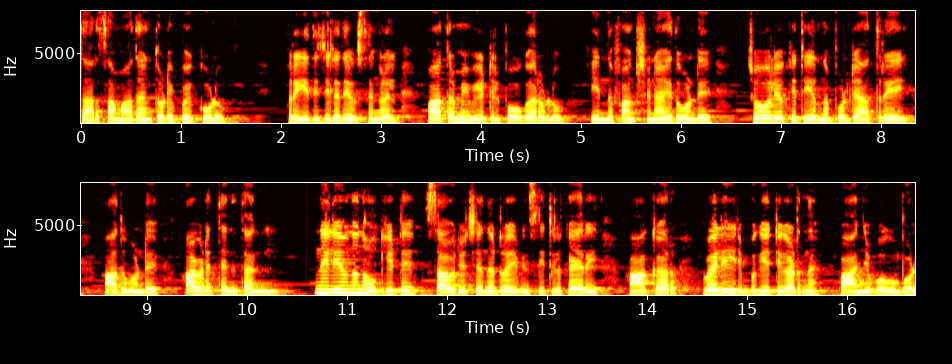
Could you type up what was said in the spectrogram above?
സാർ സമാധാനത്തോടെ പോയിക്കോളൂ. പ്രീതി ചില ദിവസങ്ങളിൽ മാത്രമേ വീട്ടിൽ പോകാറുള്ളൂ. ഇന്ന് ഫംഗ്ഷൻ ആയതുകൊണ്ട് ജോലിയൊക്കെ തീർന്നപ്പോൾ രാത്രിയായി. അതുകൊണ്ട് അവിടെ തന്നെ തങ്ങി. നിലയൊന്ന് നോക്കിയിട്ട് സൗരവ് ചെന്ന് ഡ്രൈവിംഗ് സീറ്റിൽ കയറി. ആ കാർ വലിയ ഇരുമ്പ് ഗേറ്റ് കടന്ന് പാഞ്ഞു പോകുമ്പോൾ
